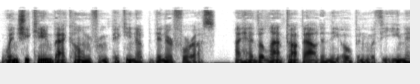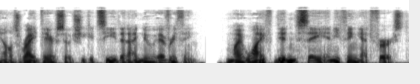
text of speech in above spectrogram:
When she came back home from picking up dinner for us, I had the laptop out in the open with the emails right there so she could see that I knew everything. My wife didn't say anything at first.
